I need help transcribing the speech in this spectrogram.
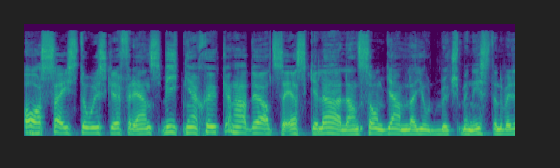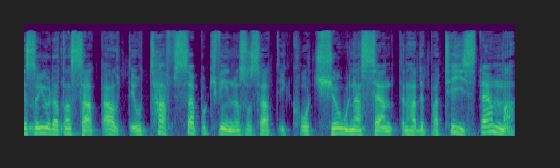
Asa historisk referens. Vikingasjukan hade alltså Eskil Erlandsson, gamla jordbruksministern. Det var det som gjorde att han satt alltid och tafsade på kvinnor som satt i kort kjol när Centern hade partistämma.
